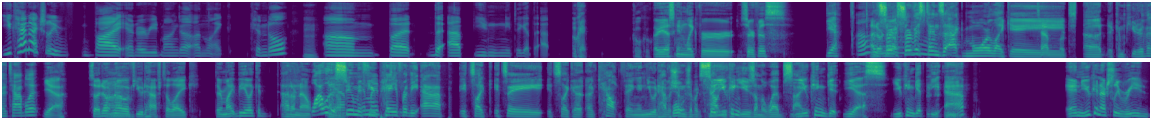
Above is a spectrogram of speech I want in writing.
you can actually buy and or read manga on like Kindle. Mm. Um, but the app you need to get the app. Okay. Cool, cool. Are you asking like for Surface? Oh, I don't know. Surface tends to act more like a uh, a computer than a tablet. Yeah. So I don't know Um, if you'd have to like. There might be like a. I don't know. Well, I would Yeah. assume if It you pay for the app, it's like it's a it's like a, an account thing, and you would have a Well, Shonen Jump account so you, you can- use on the website. You can get yes, you can get the app, and you can actually read.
